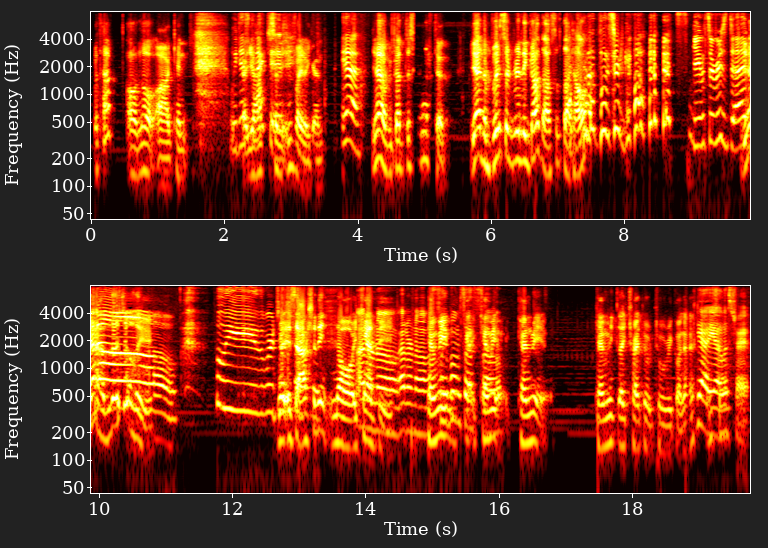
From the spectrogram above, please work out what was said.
what happened? Oh no. Uh, can We uh, you have to send invite again? Yeah. Yeah, we got disconnected. Yeah, the blizzard really got us. What the hell? the blizzard got us. Game server's dead. Yeah, no! literally. Please, we're just. Wait, it's actually no, it I can't don't know. I don't know. Can we? Can, can we? Can we? Can we like try to to reconnect? Yeah, yeah. stuff? Let's try it.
